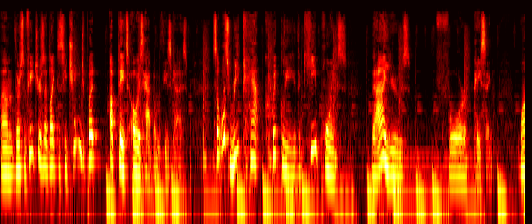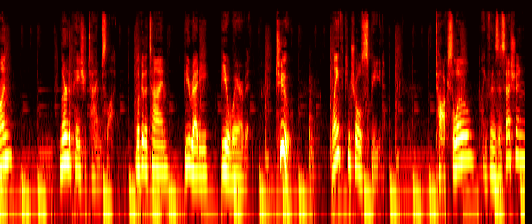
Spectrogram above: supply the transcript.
Um, there's some features I'd like to see change, but updates always happen with these guys. So let's recap quickly the key points that I use for pacing. One, learn to pace your time slot. Look at the time, be ready, be aware of it. Two, length controls speed. Talk slow, lengthens the session,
